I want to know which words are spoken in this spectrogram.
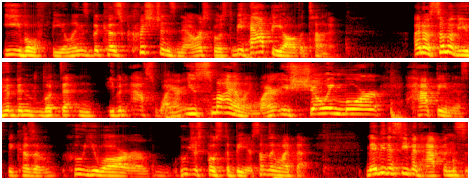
evil feelings because Christians now are supposed to be happy all the time. I know some of you have been looked at and even asked, why aren't you smiling? Why aren't you showing more happiness because of who you are or who you're supposed to be or something like that? Maybe this even happens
